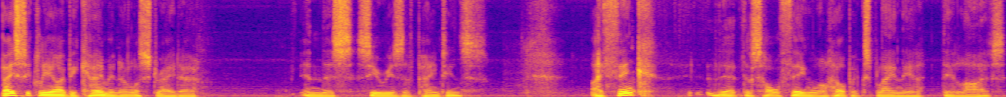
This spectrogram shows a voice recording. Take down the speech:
Basically, I became an illustrator in this series of paintings. I think that this whole thing will help explain their, their lives.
